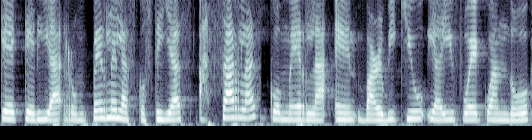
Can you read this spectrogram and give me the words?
que quería romperle las costillas, asarlas, comerla en barbecue y ahí fue cuando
